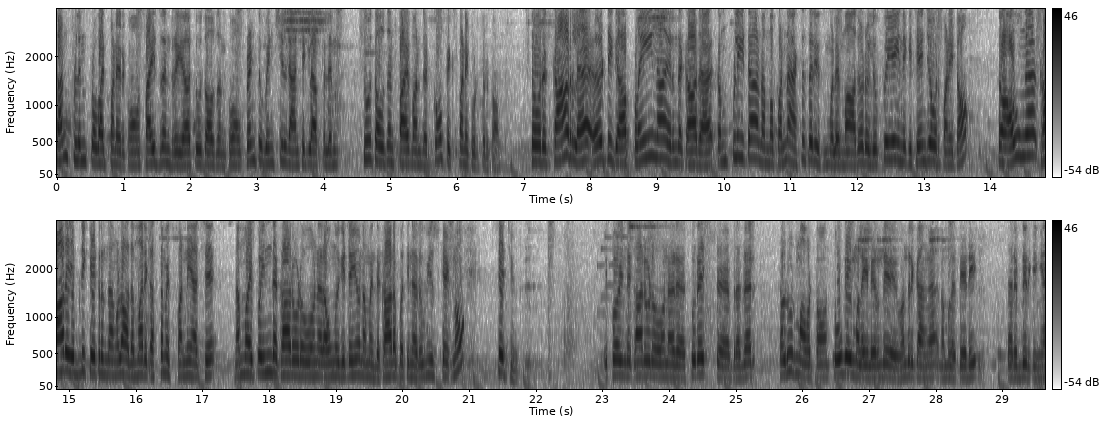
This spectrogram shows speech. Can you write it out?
சன் ஃபிலிம் ப்ரொவைட் பண்ணியிருக்கோம் சைட்ஸ் அண்ட் ரியர் டூ தௌசண்ட்க்கும் front windshield antiglare film two thousand five ஹண்ட்ரட்க்கும் ஃபிக்ஸ் பண்ணி கொடுத்துருக்கோம். ஸோ ஒரு கார்ல ஏர்டிகா பிளைனா இருந்த காரை கம்ப்ளீட்டா நம்ம பண்ண அக்சசரிஸ் மூலயமா அதோட லுக்கையே இன்னைக்கு சேஞ்ச் ஓவர் பண்ணிட்டோம். ஸோ அவங்க காரை எப்படி கேட்டிருந்தாங்களோ அதை மாதிரி கஸ்டமைஸ் பண்ணியாச்சு. நம்ம இப்போ இந்த காரோட ஓனர் அவங்க கிட்டயும் நம்ம இந்த காரை பத்தின ரிவ்யூஸ் கேட்கணும். ஸ்டேட்யூன் இப்போ இந்த காரோட ஓனர் சுரேஷ் பிரதர் கரூர் மாவட்டம் தோகை மலையிலிருந்து வந்திருக்காங்க நம்மளை தேடி. சார் எப்படி இருக்கீங்க?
